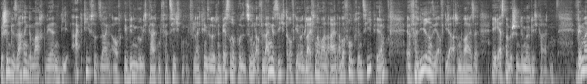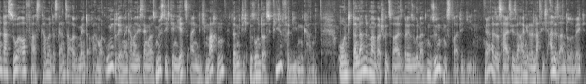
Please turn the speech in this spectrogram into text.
bestimmte Sachen gemacht werden, die aktiv sozusagen auf Gewinnmöglichkeiten verzichten. Vielleicht kriegen Sie dadurch eine bessere Position auf lange Sicht, darauf gehen wir gleich nochmal ein, aber vom Prinzip her äh, verlieren Sie auf die Art und Weise äh, erstmal bestimmte Möglichkeiten. Wenn man das so auffasst, kann man das ganze Argument auch einmal umdrehen. Dann kann man sich sagen, was müsste ich denn jetzt eigentlich machen, damit ich besonders viel verdienen kann? Und dann landet man beispielsweise bei der sogenannten Sündenstrategie. Ja, also das heißt, sie sagen, da lasse ich alles andere weg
